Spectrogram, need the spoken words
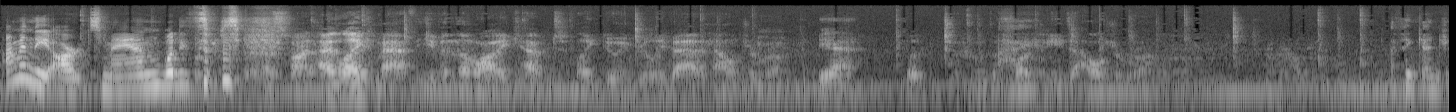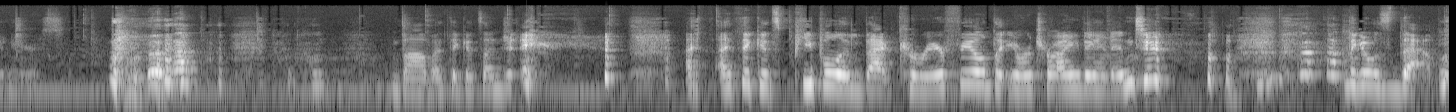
I'm in the arts, man. What is this? That's fine. I like math, even though I kept like doing really bad in algebra. Yeah. But who the fuck I- needs algebra? I think engineers. Bob. I think it's engineering. I, I think it's people in that career field that you were trying to get into. I think it was them.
